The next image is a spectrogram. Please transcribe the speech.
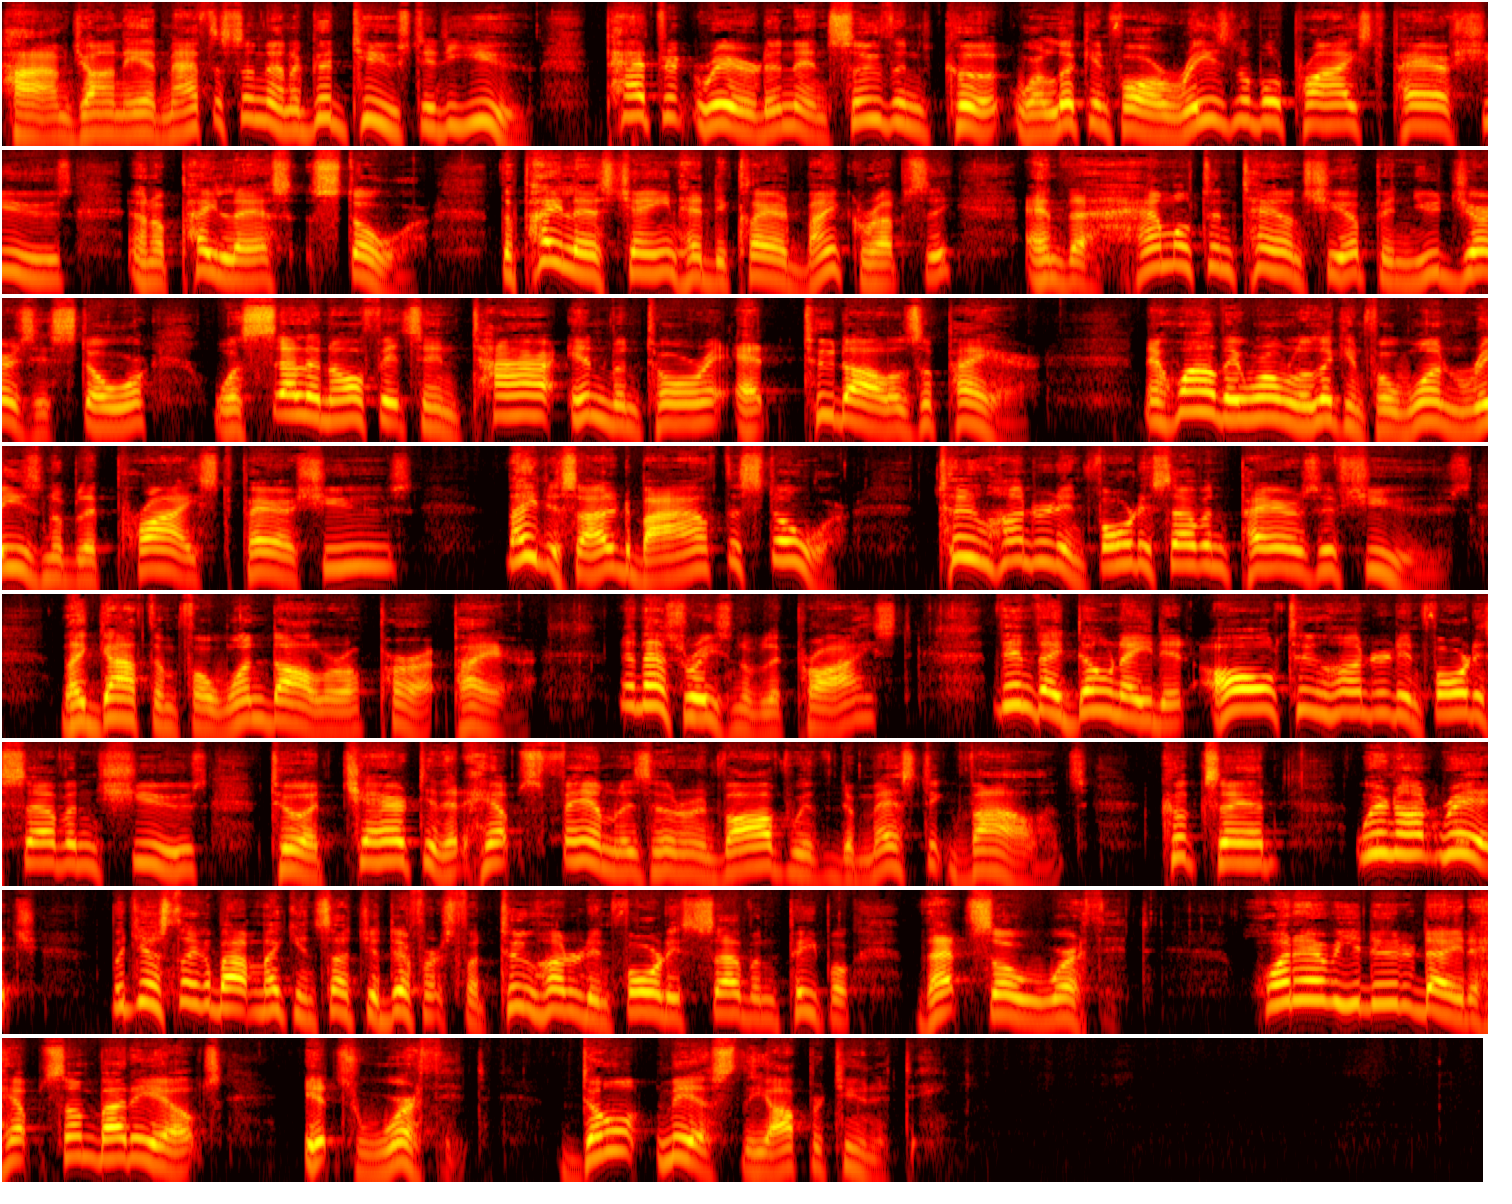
Hi, I'm John Ed Mathison, and a good Tuesday to you. Patrick Reardon and Susan Cook were looking for a reasonable priced pair of shoes in a Payless store. The Payless chain had declared bankruptcy, and the Hamilton Township in New Jersey store was selling off its entire inventory at $2 a pair. Now, while they were only looking for one reasonably priced pair of shoes, they decided to buy out the store 247 pairs of shoes. They got them for $1 per pair. Now that's reasonably priced. Then they donated all 247 shoes to a charity that helps families that are involved with domestic violence. Cook said, We're not rich, but just think about making such a difference for 247 people. That's so worth it. Whatever you do today to help somebody else, it's worth it. Don't miss the opportunity.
